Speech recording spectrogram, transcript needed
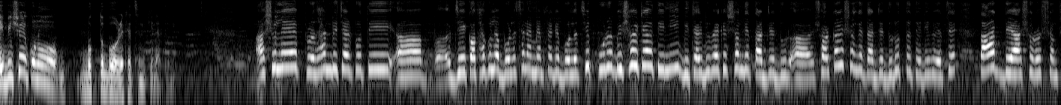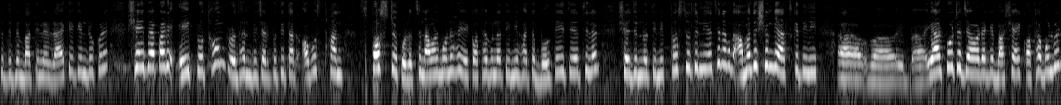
এই বিষয়ে কোনো বক্তব্য রেখেছেন কিনা তিনি? আসলে প্রধান বিচারপতি যে কথাগুলো বলেছেন, আমি আপনাকে বলেছি, পুরো বিষয়টা তিনি বিচার বিভাগের সঙ্গে তার যে সরকারের সঙ্গে তার যে দূরত্ব তৈরি হয়েছে, তার দেয়া ষোড়শ সংশোধনী বাতিলের রায়কে কেন্দ্র করে, সেই ব্যাপারে এই প্রথম প্রধান বিচারপতি তার অবস্থান স্পষ্ট করেছেন। আমার মনে হয় এই কথাগুলো তিনি হয়তো বলতেই চেয়েছিলেন, সেজন্য তিনি প্রস্তুতি নিয়েছেন এবং আমাদের সঙ্গে আজকে তিনি এয়ারপোর্টে যাওয়ার আগে বাসায় কথা বলবেন।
